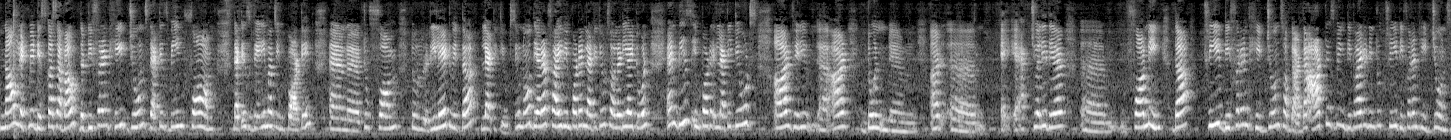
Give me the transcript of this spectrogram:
Now let me discuss about the different heat zones that is being formed that is very much important and uh, to form to relate with the latitudes. You know there are five important latitudes already I told and these important latitudes are very uh, are don't um, are uh, actually they are um, forming the three different heat zones of the earth. The earth is being divided into three different heat zones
